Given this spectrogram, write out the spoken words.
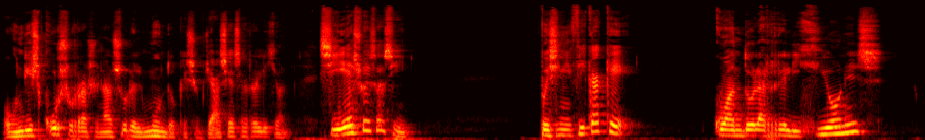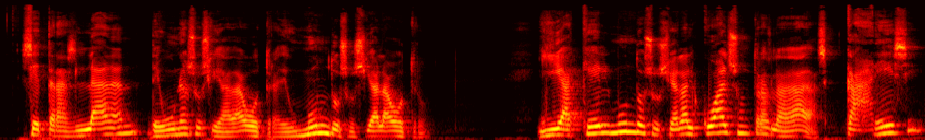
o un discurso racional sobre el mundo que subyace a esa religión. Si eso es así, pues significa que cuando las religiones se trasladan de una sociedad a otra, de un mundo social a otro, y aquel mundo social al cual son trasladadas carece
